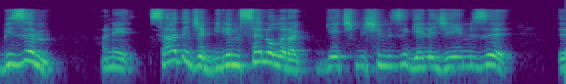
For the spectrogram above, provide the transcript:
bizim hani sadece bilimsel olarak geçmişimizi, geleceğimizi e,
